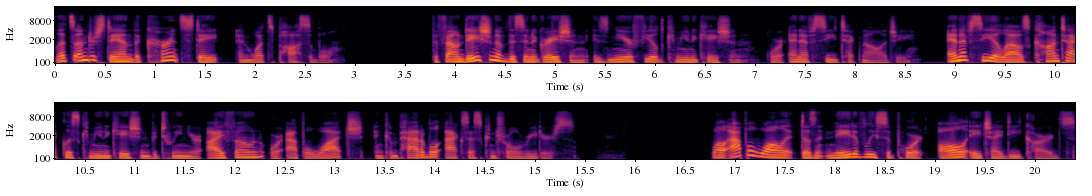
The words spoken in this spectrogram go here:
Let's understand the current state and what's possible. The foundation of this integration is Near Field Communication, or NFC technology. NFC allows contactless communication between your iPhone or Apple Watch and compatible access control readers. While Apple Wallet doesn't natively support all HID cards,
